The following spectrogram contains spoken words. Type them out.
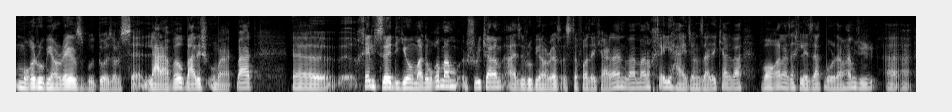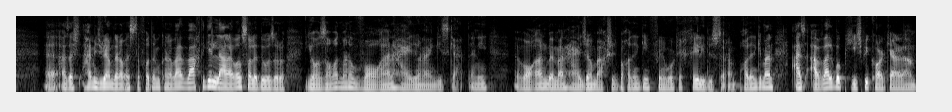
موقع Ruby on Rails بود 2003 لراول بعدش اومد. بعد خیلی چیزای دیگه اومد. موقع من شروع کردم از Ruby on Rails استفاده کردن و منو خیلی هیجان زده کرد و واقعا ازش لذت بردم. همینجوری ازش همینجوری هم دارم استفاده می‌کنم و وقتی که لراول سال 2011 آمد منو واقعا هیجان انگیز کرد. یعنی واقعا به من هیجان بخشید بخاطر اینکه این framework خیلی دوست دارم. بخاطر اینکه من از اول با PHP کار کردم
